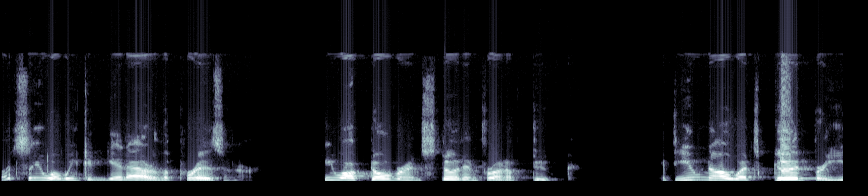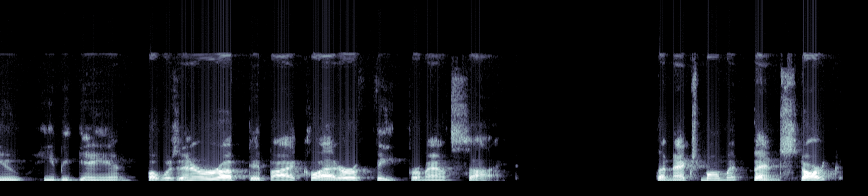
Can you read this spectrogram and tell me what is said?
Let's see what we can get out of the prisoner. He walked over and stood in front of Duke. If you know what's good for you, he began, but was interrupted by a clatter of feet from outside. The next moment, Ben Stark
